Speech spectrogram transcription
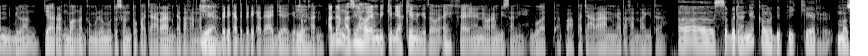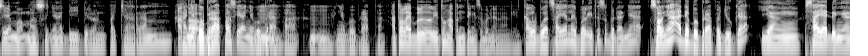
Kan dibilang jarang banget kemudian memutuskan untuk pacaran katakanlah yeah. PDKT PDKT aja gitu Iya. kan. Ada nggak sih hal yang bikin yakin gitu? Eh kayaknya nih orang bisa nih buat apa pacaran katakanlah gitu. Eh sebenarnya kalau dipikir, maksudnya ma- maksudnya dibilang pacaran Atau- hanya beberapa sih, hanya Hmm. beberapa, Mm-mm. hanya beberapa. Atau label itu nggak penting sebenarnya. Kalau buat saya label itu sebenarnya, soalnya ada beberapa juga yang saya dengan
